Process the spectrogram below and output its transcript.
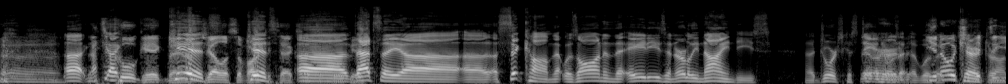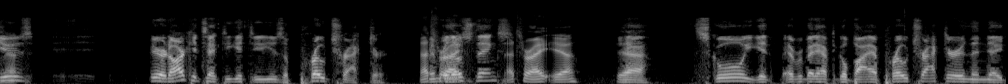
Uh, That's uh, a cool gig, man. Kids, I'm jealous of kids, architects. That's, uh, a cool that's a, uh, uh, a sitcom that was on in the 80s and early 90s. Uh, George Costanza was, of a, it. was You know what you get to that. use? If you're an architect, you get to use a protractor. That's Remember right. those things? That's right. Yeah. Yeah. School, you get everybody have to go buy a protractor, and then they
